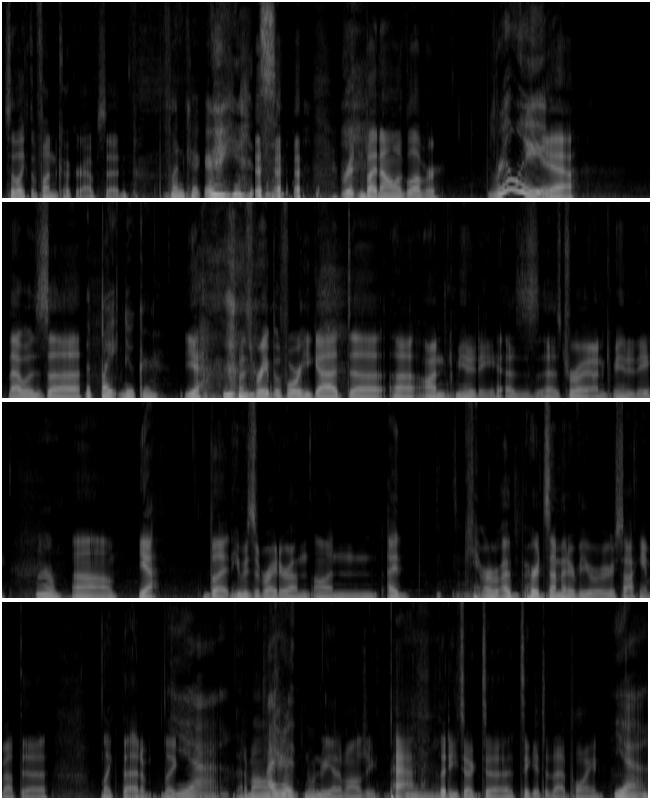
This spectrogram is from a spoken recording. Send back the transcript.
So like the Fun Cooker episode, Fun cooker. yes. written by Donald Glover. really? Yeah. That was uh The bite nuker. yeah, it was right before he got uh, uh on Community as as Troy on Community. Wow. Um, yeah, but he was a writer on on I can't remember. I've heard some interview where he was talking about the like the etym- like yeah. etymology. I heard- it wouldn't be etymology path that he took to to get to that point. Yeah.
